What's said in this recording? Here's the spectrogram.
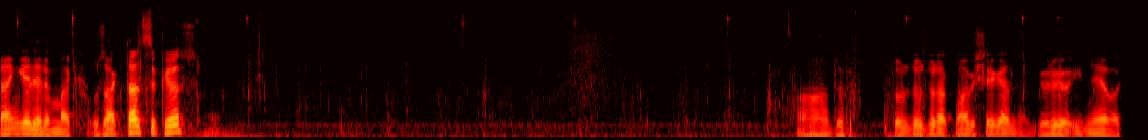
Ben gelirim bak. Uzaktan sıkıyoruz. Aa dur. Dur dur dur aklıma bir şey geldi. Görüyor ibneye bak.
